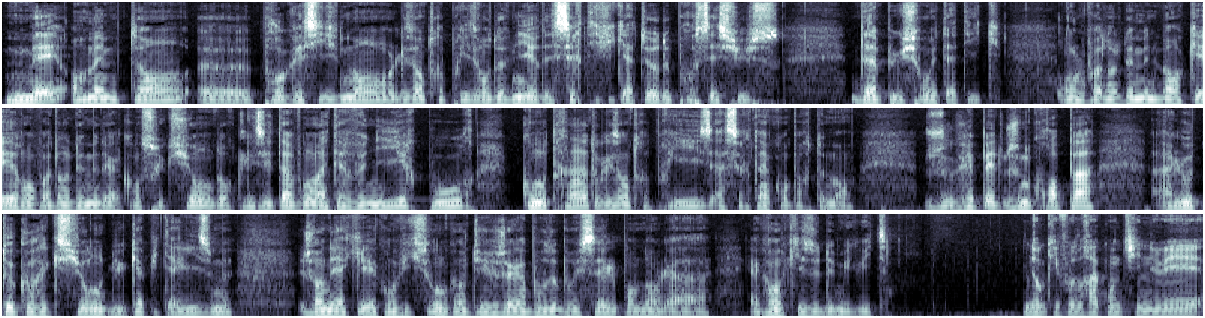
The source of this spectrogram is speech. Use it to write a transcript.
Mais en même temps, euh, progressivement, les entreprises vont devenir des certificateurs de processus d'impulsion étatique. On le voit dans le domaine bancaire, on le voit dans le domaine de la construction. Donc les États vont intervenir pour contraindre les entreprises à certains comportements. Je répète, je ne crois pas à l'autocorrection du capitalisme. J'en ai acquis la conviction quand je dirigeais la Bourse de Bruxelles pendant la, la grande crise de 2008. Donc il faudra continuer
